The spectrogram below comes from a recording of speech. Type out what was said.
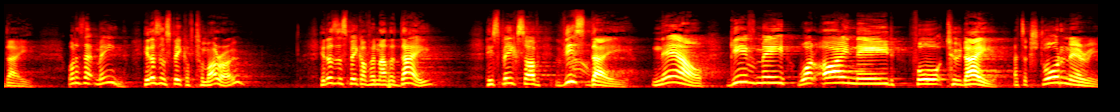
day. What does that mean? He doesn't speak of tomorrow, he doesn't speak of another day. He speaks of this day. Now, give me what I need for today. That's extraordinary.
